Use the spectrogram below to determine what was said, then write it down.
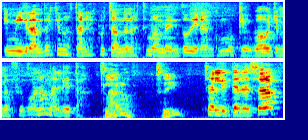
inmigrantes que nos están escuchando en este momento dirán como que, wow, yo me fui con una maleta. Claro, sí. O sea, literal, eso era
